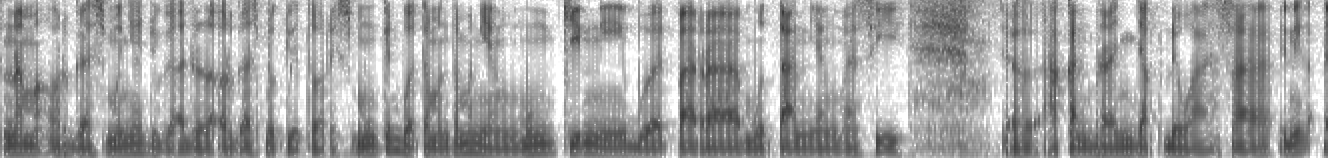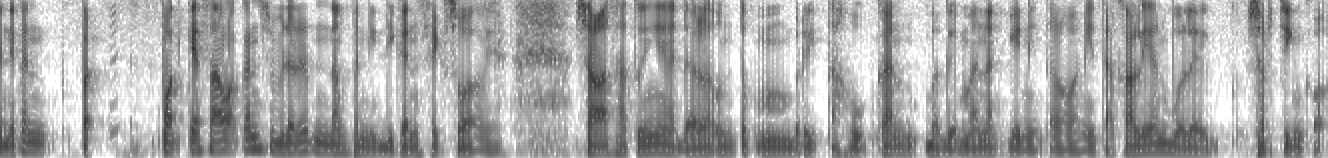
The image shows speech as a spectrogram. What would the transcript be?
nama orgasmenya juga adalah orgasme klitoris. Mungkin buat teman-teman yang mungkin nih buat para mutan yang masih uh, akan beranjak dewasa, ini ini kan podcast awak kan sebenarnya tentang pendidikan seksual ya. Salah satunya adalah untuk memberitahukan bagaimana genital wanita. Kalian boleh searching kok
